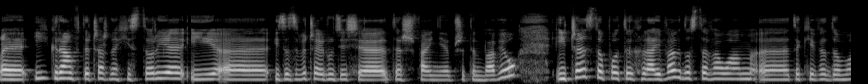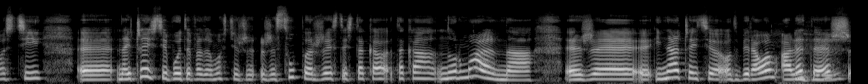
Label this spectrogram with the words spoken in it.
E, I gram w te czarne historie i, e, i zazwyczaj ludzie się też fajnie przy tym bawią. I często po tych live'ach dostawałam e, takie wiadomości. Najczęściej były te wiadomości, że, że super, że jesteś taka, taka normalna, że inaczej Cię odbierałam, ale mhm. też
